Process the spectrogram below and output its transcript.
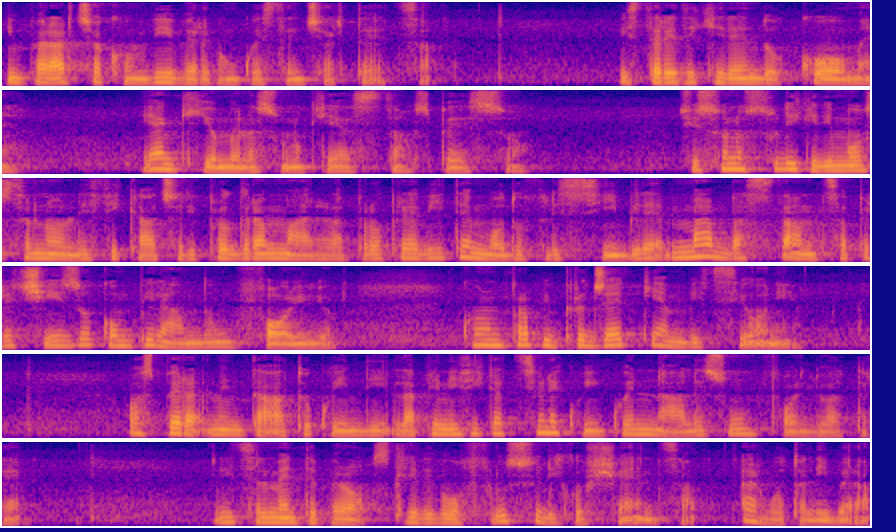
impararci a convivere con questa incertezza. Vi starete chiedendo come, e anch'io me la sono chiesta spesso. Ci sono studi che dimostrano l'efficacia di programmare la propria vita in modo flessibile ma abbastanza preciso compilando un foglio con propri progetti e ambizioni. Ho sperimentato quindi la pianificazione quinquennale su un foglio a tre. Inizialmente però scrivevo a flusso di coscienza, a ruota libera,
